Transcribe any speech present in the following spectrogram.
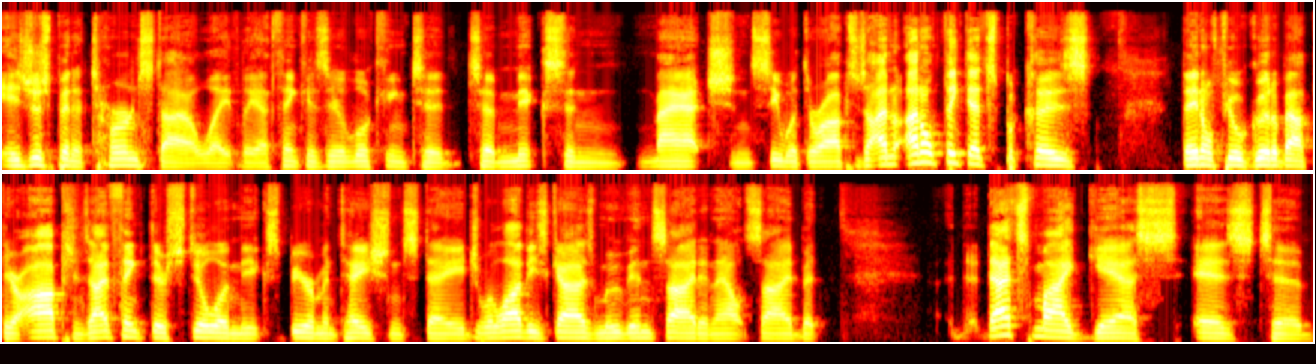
has just been a turnstile lately. I think as they're looking to to mix and match and see what their options. I don't, I don't think that's because they don't feel good about their options. I think they're still in the experimentation stage. Where a lot of these guys move inside and outside, but that's my guess as to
